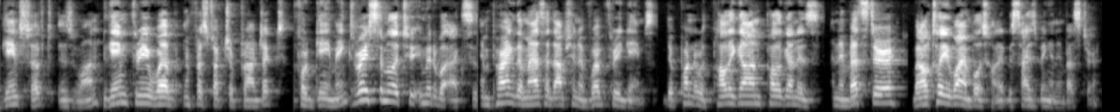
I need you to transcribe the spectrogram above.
GameSwift is one. Game3 Web Infrastructure Project for gaming. It's very similar to Immutable X, empowering the mass adoption of Web3 games. They're partnered with Polygon. Polygon is an investor, but I'll tell you why I'm bullish on it besides being an investor.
